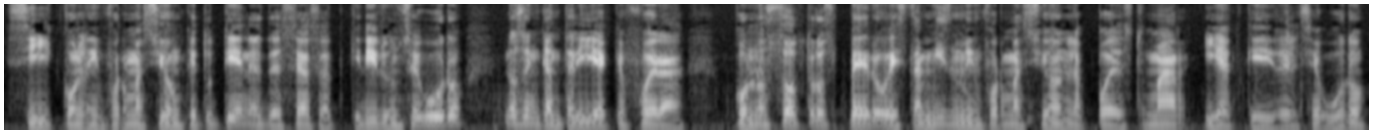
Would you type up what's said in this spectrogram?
Si con la información que tú tienes deseas adquirir un seguro, nos encantaría que fuera con nosotros, pero esta misma información la puedes tomar y adquirir el seguro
